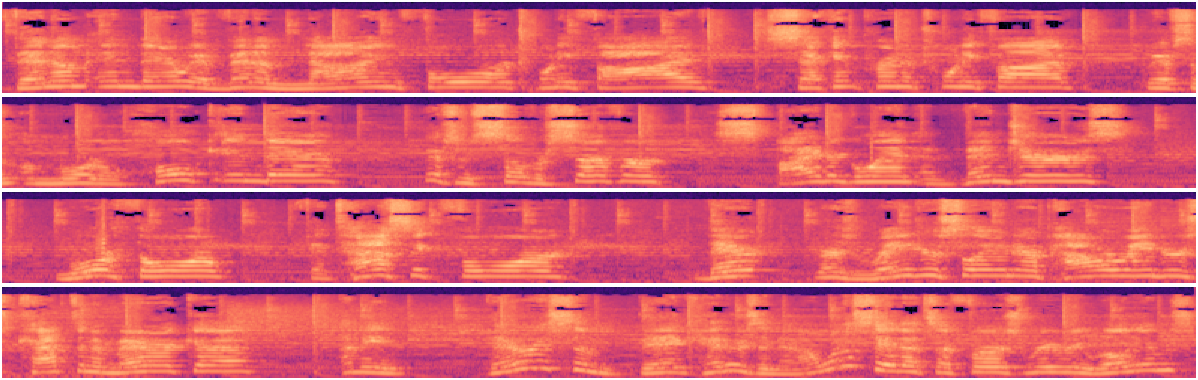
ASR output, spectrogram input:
Venom in there. We have Venom 9, 4, 25, second print of 25. We have some Immortal Hulk in there. We have some Silver Surfer, Spider-Gwen, Avengers, more Thor, Fantastic Four. There, there's Ranger Slayer in there, Power Rangers, Captain America. I mean, there is some big hitters in there. I want to say that's our first Riri Williams,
